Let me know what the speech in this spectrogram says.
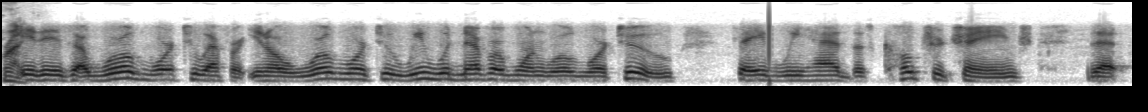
Right. It is a World War II effort. You know, World War II, we would never have won World War II save we had this culture change that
